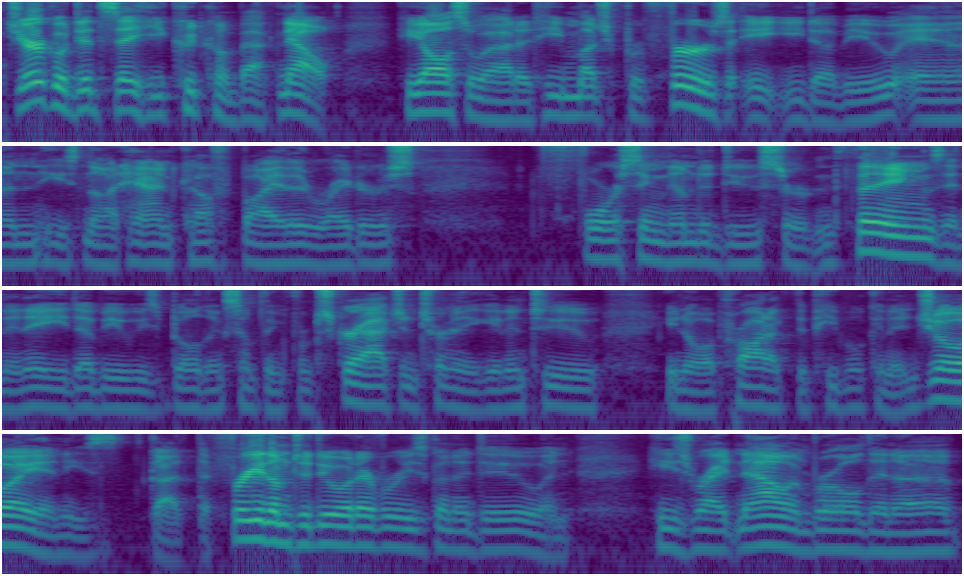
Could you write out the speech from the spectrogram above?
Jericho did say he could come back. Now, he also added he much prefers AEW and he's not handcuffed by the writers forcing them to do certain things. And in AEW, he's building something from scratch and turning it into, you know, a product that people can enjoy. And he's got the freedom to do whatever he's going to do. And he's right now embroiled in a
